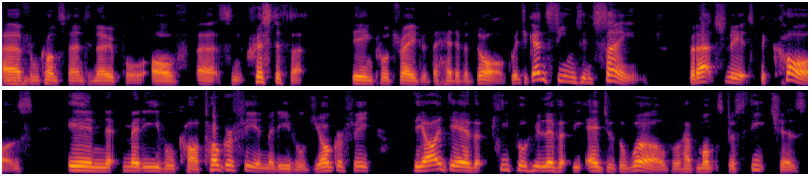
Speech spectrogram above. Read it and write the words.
uh, mm-hmm. from Constantinople of uh, St. Christopher being portrayed with the head of a dog, which again seems insane. But actually, it's because in medieval cartography and medieval geography, the idea that people who live at the edge of the world will have monstrous features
